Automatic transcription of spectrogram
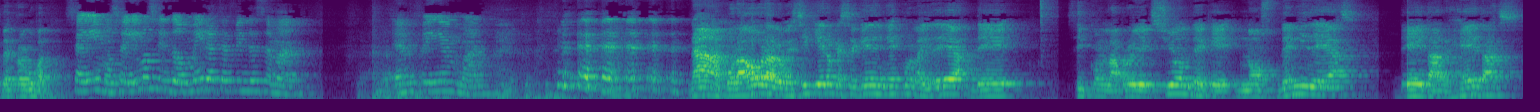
Despreocúpate. Seguimos, seguimos sin dormir este fin de semana. En fin, hermano. Nada, por ahora lo que sí quiero que se queden es con la idea de, sí, con la proyección de que nos den ideas de tarjetas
